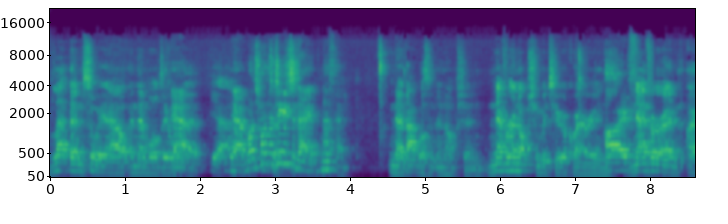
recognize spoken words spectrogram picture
let them sort it out, and then we'll deal Yeah. with it. Yeah. Yeah, what do you want to do today? Nothing. No, that wasn't an option. Never an option with two Aquarians. I've- Never an. I,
